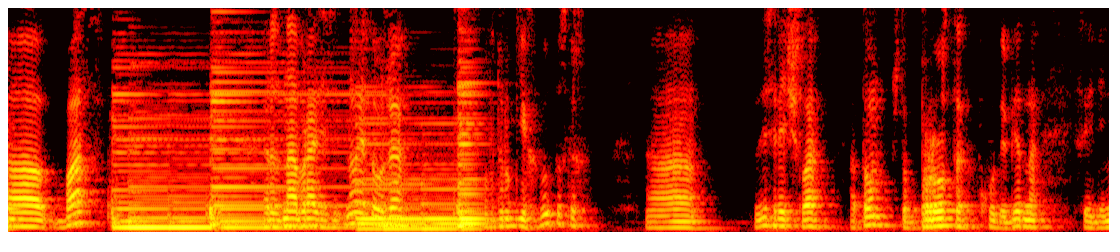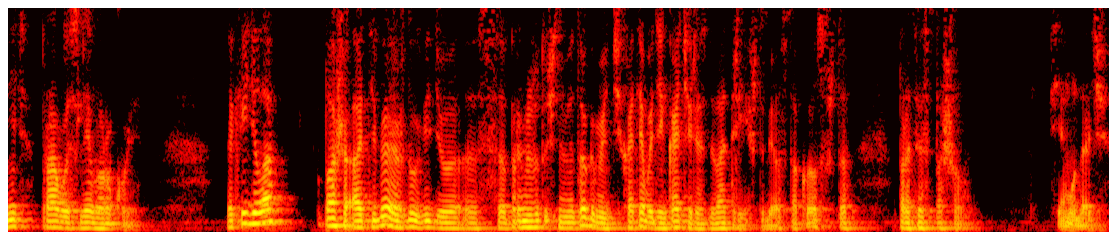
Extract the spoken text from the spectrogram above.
А, бас разнообразить. Но это уже в других выпусках. А, здесь речь шла о том, чтобы просто худо-бедно соединить правую с левой рукой. Какие дела? Паша, а от тебя я жду видео с промежуточными итогами хотя бы денька через 2-3, чтобы я успокоился, что процесс пошел. Всем удачи!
